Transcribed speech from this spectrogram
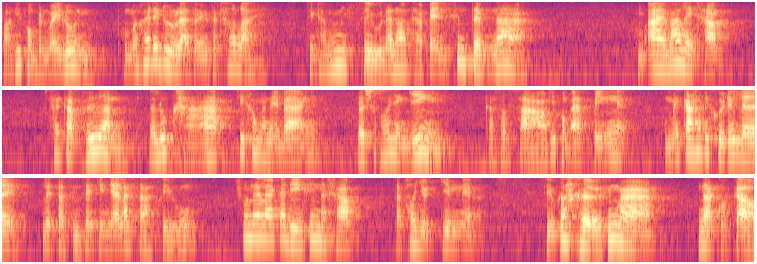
ตอนที่ผมเป็นวัยรุ่น ผมไม่ค่อยได้ดูแลตัวเองสักเท่าไหร่ จึงทำให้มีสิวและรอยแผลเป็นขึ้นเต็มหน้า ผมอายมากเลยครับ ทั้งกับเพื่อนและลูกค้าที่เข้ามาในแบงก์โดยเฉพาะอย่างยิ่งกับสาวๆที่ผมแอบปิ๊งเนี่ยผมไม่กล้าเข้าไปคุยด้วยเลย เลยตัดสินใจกินยารักษาสิว ช่วงแรกๆก็ดีขึ้นนะครับ แต่พอหยุดกินเนี่ยสิวก็เห่อขึ้นมาหนักกว่าเก่า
